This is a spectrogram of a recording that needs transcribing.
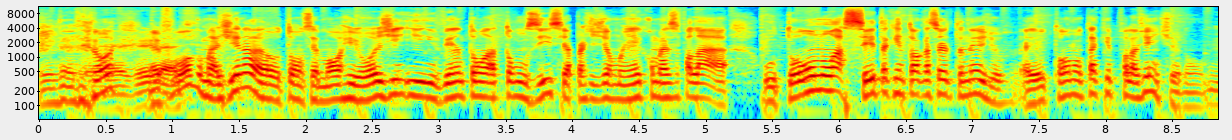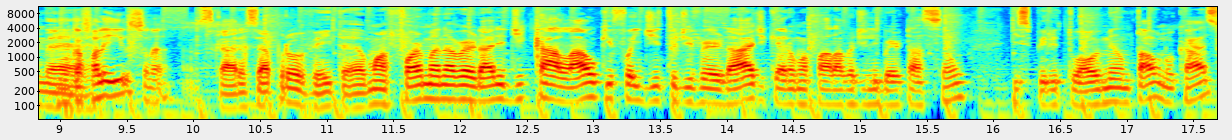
Entendeu? É É, fogo. Imagina, o Tom, você morre hoje e inventam a tonzice a partir de amanhã e começa a falar, ah, o Tom não aceita quem toca sertanejo. Aí o Tom não tá aqui pra falar, gente, eu não- É. nunca falei isso, né? Os caras se aproveitam. É uma forma, na verdade, de calar o que foi dito de verdade, que era uma palavra de libertação espiritual e mental, no caso.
